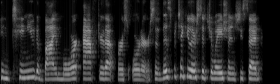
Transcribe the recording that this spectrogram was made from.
continue to buy more after that first order? So this particular situation, she said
